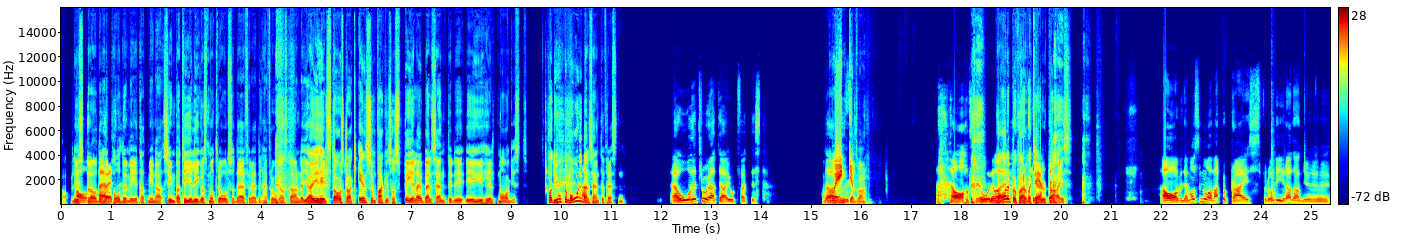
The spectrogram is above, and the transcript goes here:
Ja, lyssnare av den här podden vet att mina sympatier ligger hos Montreal, så därför är den här frågan standard. Jag är ju helt starstruck. En som faktiskt har spelat i Bell Center, det, det är ju helt magiskt. Har du gjort något mål i Bell Center förresten? Jo, det tror jag att jag har gjort faktiskt. Ja. Det var enkelt va? ja, jo, det var... Var det på själva Carey Price? Ja, men det måste nog ha varit på Price, för då lirade han ju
